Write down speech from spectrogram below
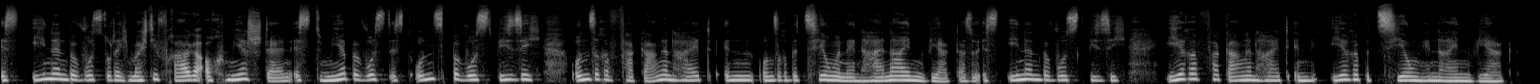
ist Ihnen bewusst oder ich möchte die Frage auch mir stellen, ist mir bewusst, ist uns bewusst, wie sich unsere Vergangenheit in unsere Beziehungen hineinwirkt? Also ist Ihnen bewusst, wie sich Ihre Vergangenheit in Ihre Beziehung hineinwirkt?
